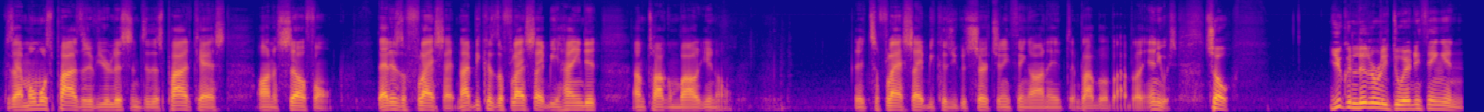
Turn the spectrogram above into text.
Because I'm almost positive you're listening to this podcast on a cell phone. That is a flashlight. Not because the flashlight behind it, I'm talking about, you know, it's a flashlight because you could search anything on it and blah, blah, blah, blah. Anyways, so you can literally do anything and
